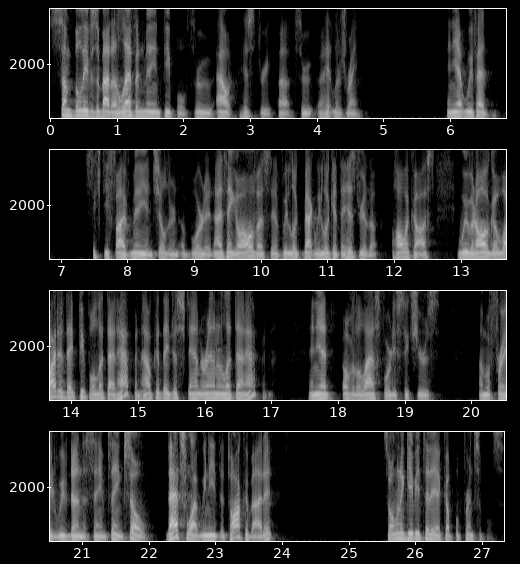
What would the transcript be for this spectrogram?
Some believe it's about 11 million people throughout history, uh, through Hitler's reign. And yet we've had 65 million children aborted. And I think all of us, if we look back, we look at the history of the Holocaust, we would all go, why did they people let that happen? How could they just stand around and let that happen? And yet, over the last 46 years, I'm afraid we've done the same thing. So that's why we need to talk about it. So I want to give you today a couple principles.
